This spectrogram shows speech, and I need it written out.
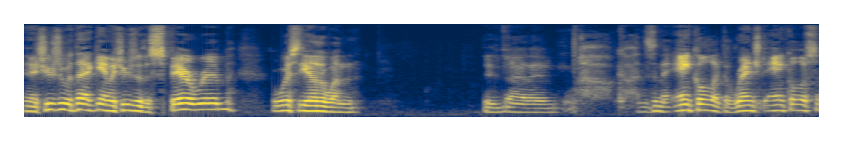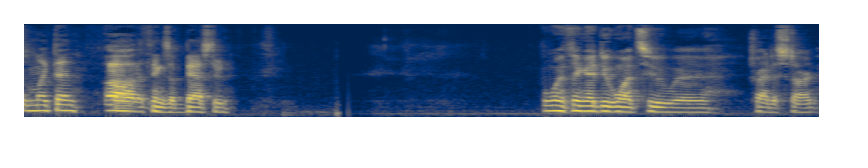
And it's usually with that game, it's usually the spare rib, or what's the other one? The, uh, the oh god, it's in the ankle, like the wrenched ankle or something like that. Oh, that thing's a bastard. But one thing I do want to uh, try to start.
